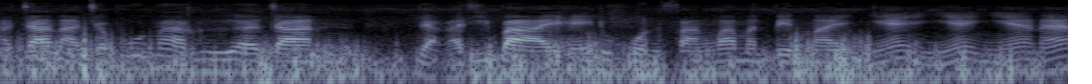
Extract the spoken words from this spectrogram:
อาจารย์อาจจะพูดมากคืออาจารย์อยากอธิบายให้ทุกคนฟังว่ามันเป็นมาอย่างเงี้ยอย่างเงี้ยอย่างเงี้ยนะ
